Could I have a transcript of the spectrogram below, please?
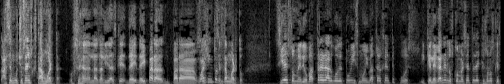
hace muchos años que estaba muerta. O sea, la realidad es que de, de ahí para, para Sí, Washington sí. está muerto. Si eso medio va a traer algo de turismo y va a traer gente, pues, y que le ganen los comerciantes de que son los que,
